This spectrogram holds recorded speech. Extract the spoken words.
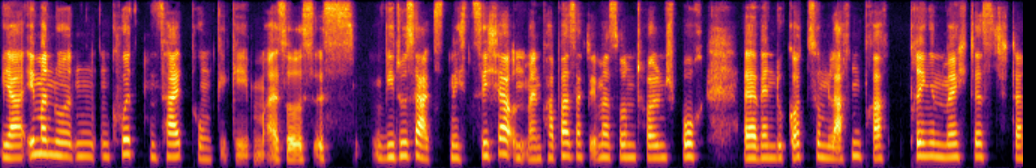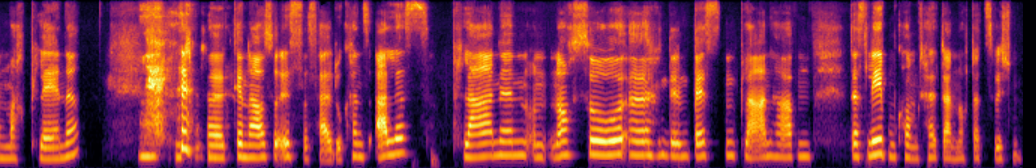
ja immer nur einen, einen kurzen Zeitpunkt gegeben. Also es ist, wie du sagst, nicht sicher. Und mein Papa sagt immer so einen tollen Spruch, äh, wenn du Gott zum Lachen bringen möchtest, dann mach Pläne. Und, äh, genau so ist es halt. Du kannst alles planen und noch so äh, den besten Plan haben. Das Leben kommt halt dann noch dazwischen.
